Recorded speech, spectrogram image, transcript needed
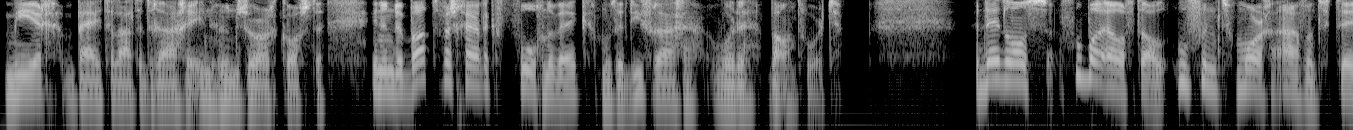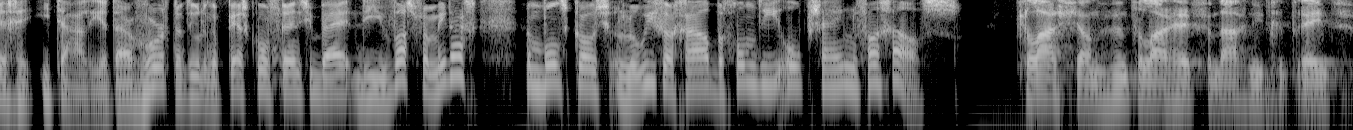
meer bij te laten dragen in hun zorgkosten. In een debat, waarschijnlijk volgende week, moeten die vragen worden beantwoord. Het Nederlands voetbalelftal oefent morgenavond tegen Italië. Daar hoort natuurlijk een persconferentie bij. Die was vanmiddag. Een bondscoach Louis van Gaal begon die op zijn Van Gaals. Klaas-Jan Huntelaar heeft vandaag niet getraind.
